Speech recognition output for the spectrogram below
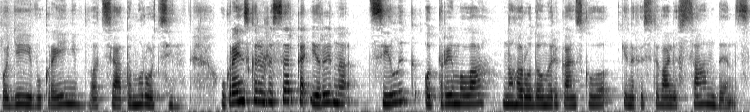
події в Україні в 2020 році. Українська режисерка Ірина Цілик отримала нагороду американського кінофестивалю Sundance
